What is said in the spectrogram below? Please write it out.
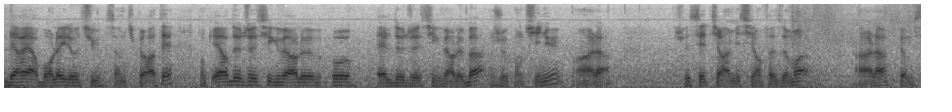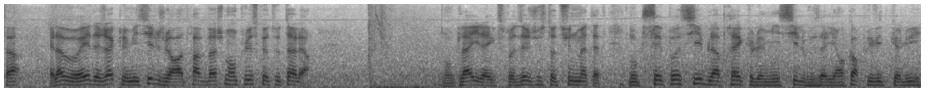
derrière. Bon là il est au-dessus, c'est un petit peu raté. Donc R2 joystick vers le haut, L2 joystick vers le bas. Je continue, voilà. Je vais essayer de tirer un missile en face de moi. Voilà, comme ça. Et là vous voyez déjà que le missile je le rattrape vachement plus que tout à l'heure. Donc là il a explosé juste au-dessus de ma tête. Donc c'est possible après que le missile vous alliez encore plus vite que lui.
